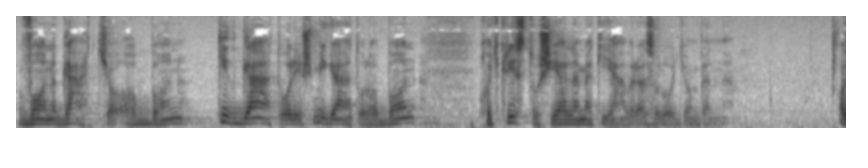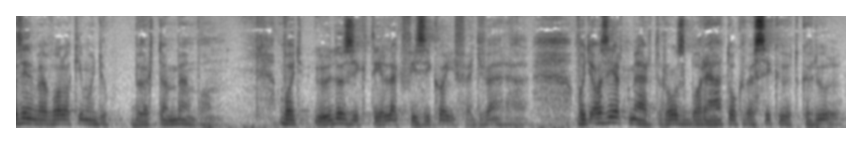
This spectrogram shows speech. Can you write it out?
van gátja abban, kit gátol és mi gátol abban, hogy Krisztus jelleme kiábrázolódjon benne. Azért, mert valaki mondjuk börtönben van? Vagy üldözik tényleg fizikai fegyverrel? Vagy azért, mert rossz barátok veszik őt körül?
